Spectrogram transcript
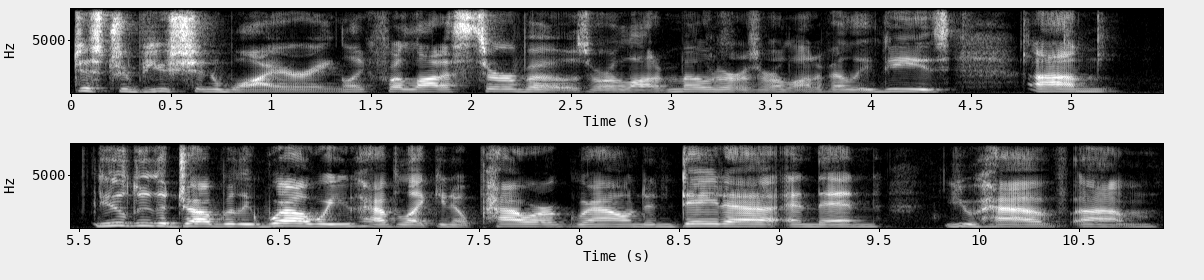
distribution wiring, like for a lot of servos or a lot of motors or a lot of LEDs. Um, you'll do the job really well where you have like you know power ground and data and then you have um,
